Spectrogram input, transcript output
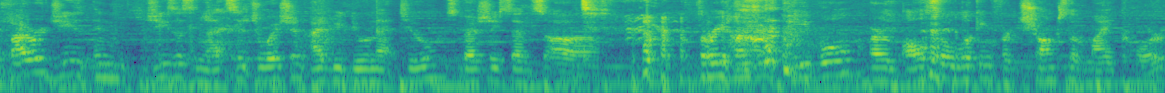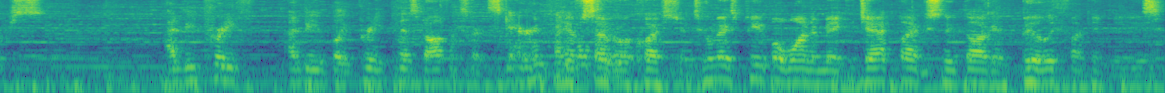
if I were Je- in Jesus in that situation, I'd be doing that too. Especially since uh, 300 people are also looking for chunks of my corpse. I'd be pretty. I'd be like pretty pissed off and start scaring people. I have several questions. Who makes people want to make Jack Black, Snoop Dogg, and Billy fucking Mays?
